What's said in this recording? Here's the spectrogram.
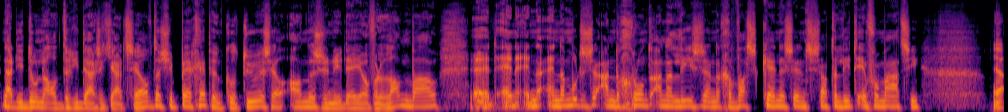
Nou, die doen al 3000 jaar hetzelfde als je pech hebt. Hun cultuur is heel anders, hun idee over landbouw. Uh, en, en, en dan moeten ze aan de grondanalyse, aan de gewaskennis en satellietinformatie. Ja.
